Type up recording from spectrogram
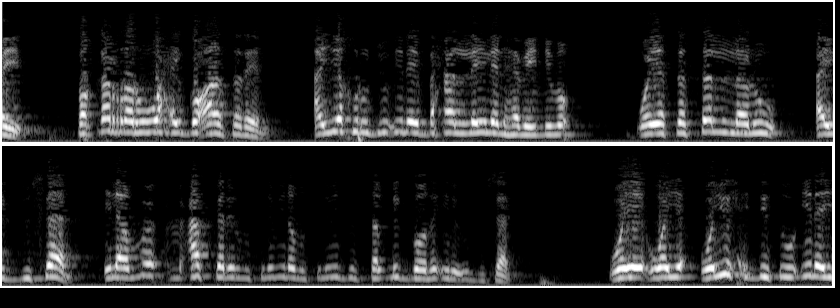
Ayib. Faqararuu waxay go'aansadeen an yakhrujuu inay baxaan leylan habeennimo wayatasallaluu ay dusaan ilaa mucaskari muslimiina muslimiinta saldhigooda inay u dusaan. Wayuxdisuu inay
